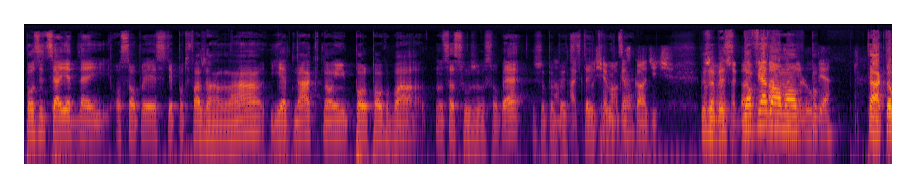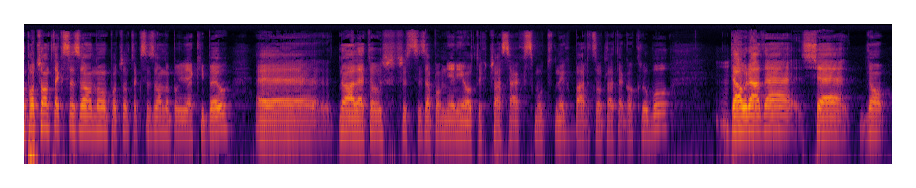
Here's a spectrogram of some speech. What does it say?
pozycja jednej osoby jest niepodważalna, jednak, no i Paul Pogba no, zasłużył sobie, żeby No, być tak, w tej tu się mogę zgodzić. Żeby- no wiadomo, Nie po- lubię. Tak, no początek sezonu, początek sezonu był jaki był, e, no ale to już wszyscy zapomnieli o tych czasach smutnych bardzo dla tego klubu. Dał radę się, no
